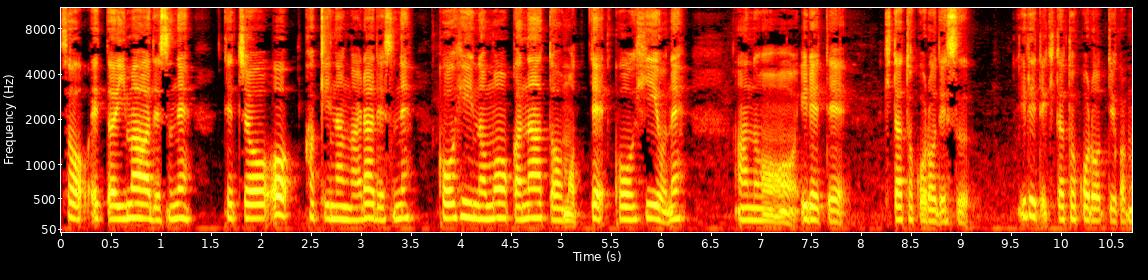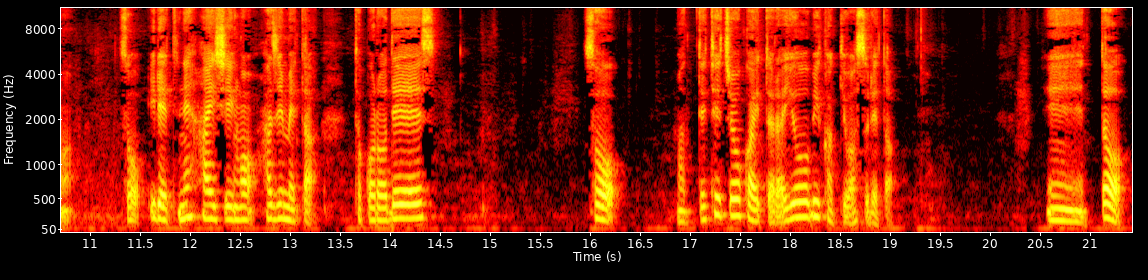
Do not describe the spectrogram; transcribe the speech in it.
そう、えっと、今はですね、手帳を書きながらですね、コーヒー飲もうかなと思って、コーヒーをね、あのー、入れてきたところです。入れてきたところっていうかまあ、そう、入れてね、配信を始めたところです。そう。待って、手帳書いたら曜日書き忘れた。えー、っと、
